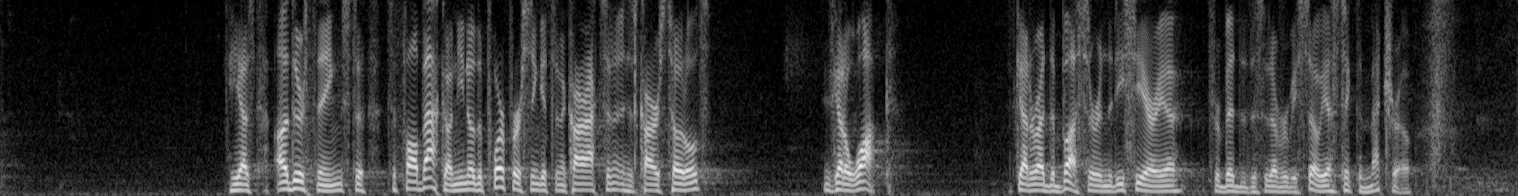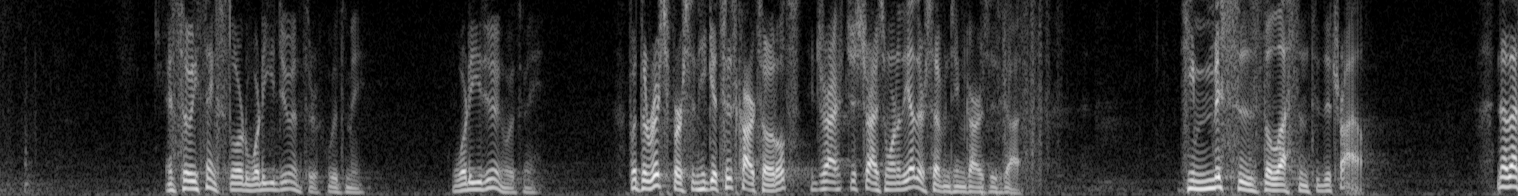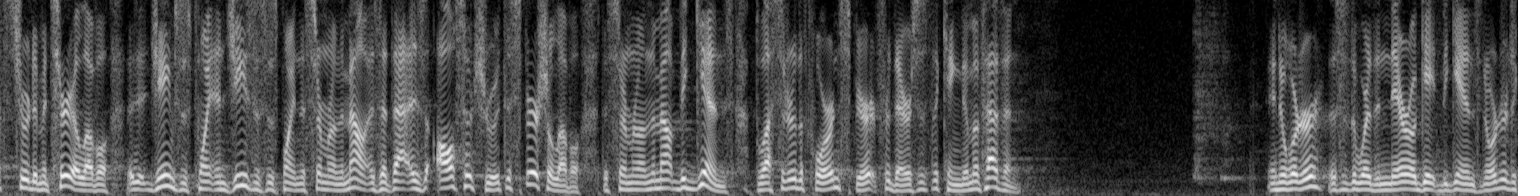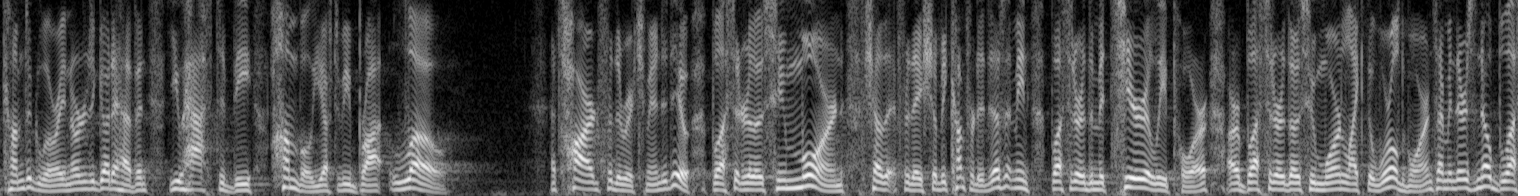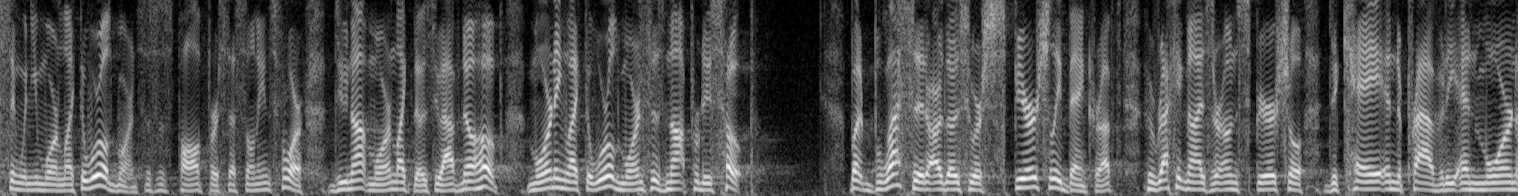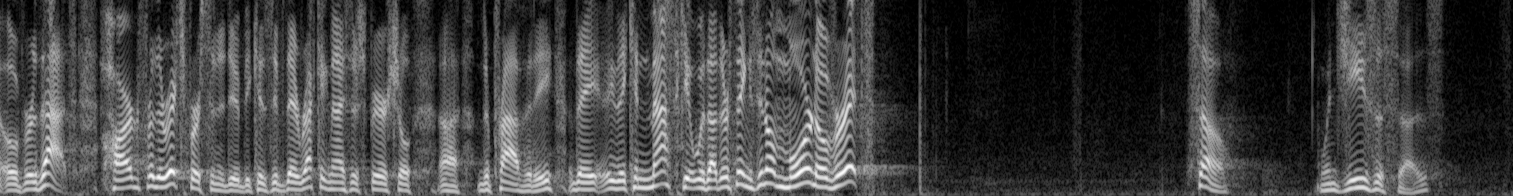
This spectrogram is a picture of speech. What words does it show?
He has other things to, to fall back on. You know, the poor person gets in a car accident, his car is totaled. He's got to walk. He's got to ride the bus, or in the DC area, forbid that this would ever be so, he has to take the metro. And so he thinks, Lord, what are you doing through with me? What are you doing with me? But the rich person, he gets his car totaled. He just drives one of the other 17 cars he's got. He misses the lesson through the trial. Now, that's true at a material level. Uh, James's point and Jesus' point in the Sermon on the Mount is that that is also true at the spiritual level. The Sermon on the Mount begins Blessed are the poor in spirit, for theirs is the kingdom of heaven. In order, this is the, where the narrow gate begins. In order to come to glory, in order to go to heaven, you have to be humble. You have to be brought low. That's hard for the rich man to do. Blessed are those who mourn, for they shall be comforted. It doesn't mean blessed are the materially poor, or blessed are those who mourn like the world mourns. I mean, there's no blessing when you mourn like the world mourns. This is Paul, 1 Thessalonians 4. Do not mourn like those who have no hope. Mourning like the world mourns does not produce hope. But blessed are those who are spiritually bankrupt, who recognize their own spiritual decay and depravity and mourn over that. Hard for the rich person to do because if they recognize their spiritual uh, depravity, they, they can mask it with other things. They don't mourn over it. So, when Jesus says,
